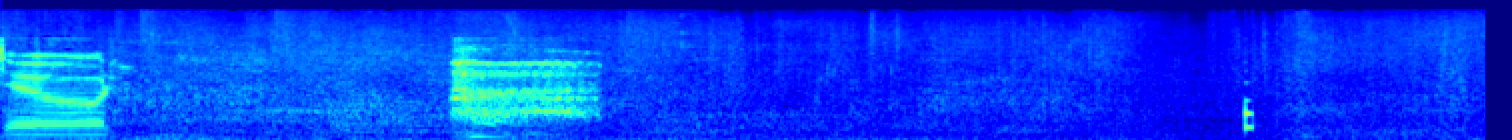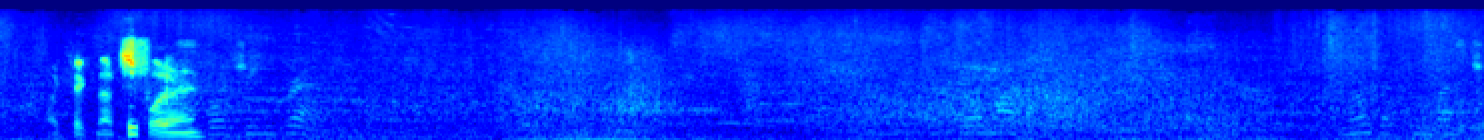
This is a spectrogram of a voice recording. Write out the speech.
Dude. I kicked next flare. Scorching breath. Mote of combustion.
